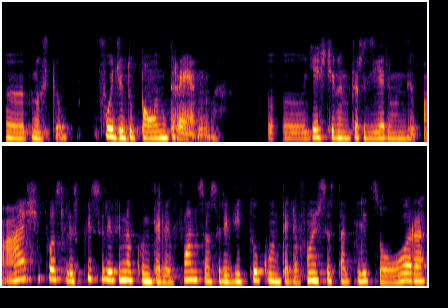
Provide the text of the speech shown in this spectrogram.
Uh, nu știu, fugi după un tren, uh, ești în întârziere undeva și poți să le spui să revină cu un telefon sau să revii tu cu un telefon și să stabiliți o oră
